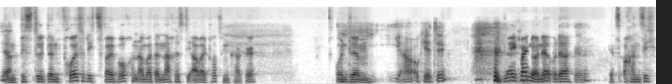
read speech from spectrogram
Ja. Dann bist du, dann freust du dich zwei Wochen, aber danach ist die Arbeit trotzdem kacke. Und ähm, ja, okay, erzähl. na, ich meine nur, ne? Oder Ja. jetzt auch an sich.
